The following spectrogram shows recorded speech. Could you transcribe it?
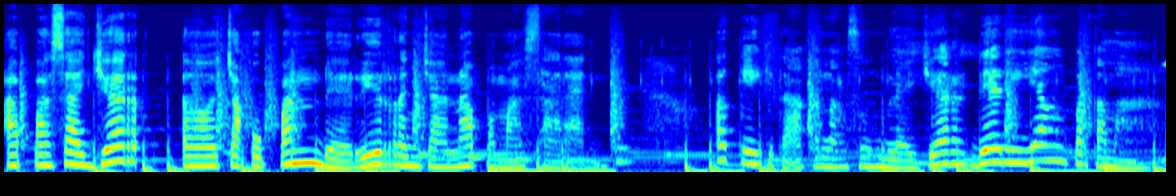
apa saja e, cakupan dari rencana pemasaran. Oke, kita akan langsung belajar dari yang pertama.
